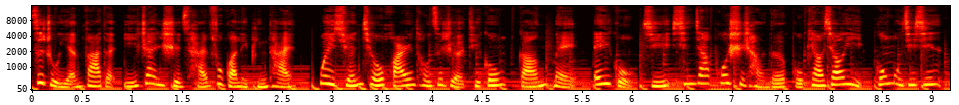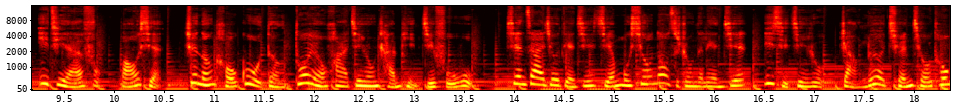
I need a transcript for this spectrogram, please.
自主研发的一站式财富管理平台，为全球华人投资者提供港、美、A 股及新加坡市场的股票交易、公募基金、ETF、保险、智能投顾等多元化金融产品及服务。现在就点击节目休 notes 中的链接，一起进入掌乐全球通。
